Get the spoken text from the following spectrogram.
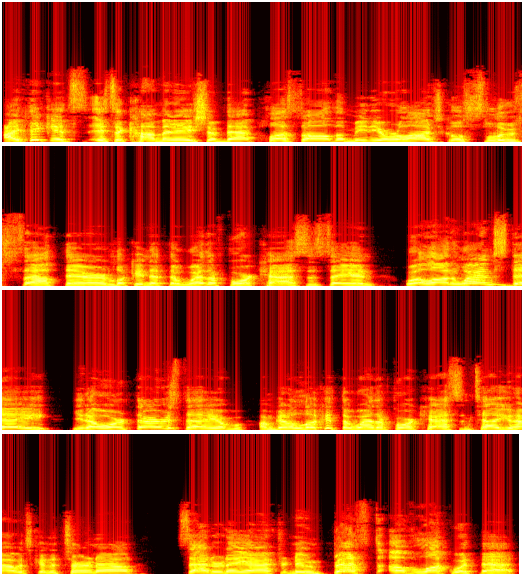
I think it's it's a combination of that plus all the meteorological sleuths out there looking at the weather forecast and saying, well, on Wednesday, you know, or Thursday, I'm, I'm going to look at the weather forecast and tell you how it's going to turn out. Saturday afternoon. Best of luck with that.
